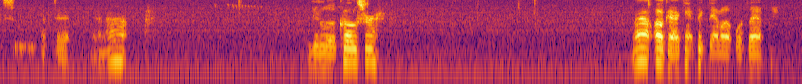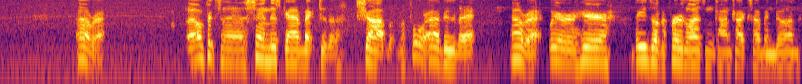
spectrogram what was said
Let's see about that. And out. Get a little closer. Well, okay, I can't pick them up with that. Alright. I'm fixing to send this guy back to the shop, but before I do that, alright, we're here. These are the fertilizing contracts I've been doing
